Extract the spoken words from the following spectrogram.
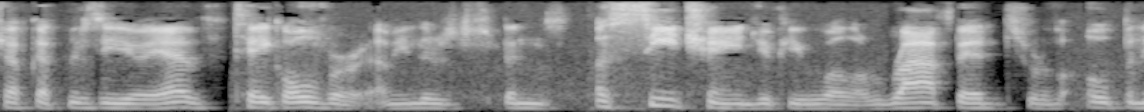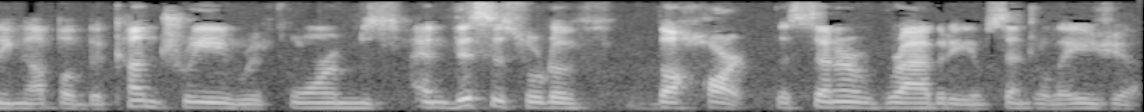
Shavkat Mirziyoyev, take over. I mean, there's been a sea change, if you will, a rapid sort of opening up of the country, reforms. And this is sort of the heart, the center of gravity of Central Asia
